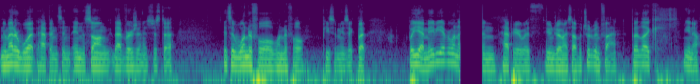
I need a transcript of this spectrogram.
no matter what happens in in the song that version, it's just a it's a wonderful wonderful piece of music. But but yeah, maybe everyone else would have been happier with you enjoy myself, which would have been fine. But like you know.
